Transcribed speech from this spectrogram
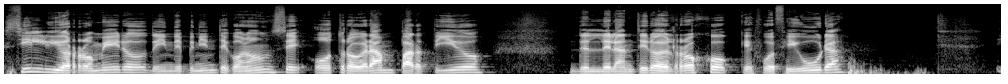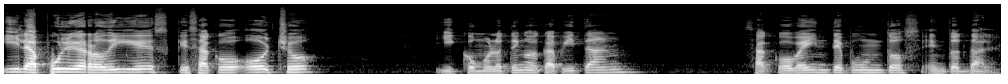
Silvio Romero de Independiente con 11, otro gran partido del delantero del Rojo que fue figura. Y la Pulga Rodríguez que sacó 8 y como lo tengo de capitán, sacó 20 puntos en total.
